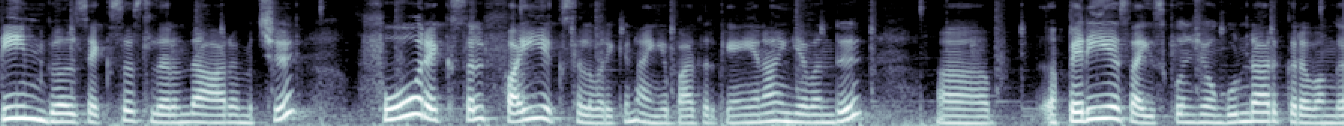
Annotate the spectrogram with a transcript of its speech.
டீன் கேர்ள்ஸ் எக்ஸஸ்லேருந்து ஆரம்பித்து ஃபோர் எக்ஸல் ஃபைவ் எக்ஸல் வரைக்கும் நான் இங்கே பார்த்துருக்கேன். ஏன்னா இங்கே வந்து பெரிய சைஸ் கொஞ்சம் குண்டாக இருக்கிறவங்க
